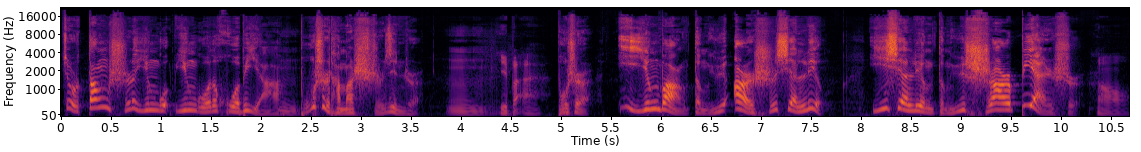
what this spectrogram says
就是当时的英国英国的货币啊嗯，不是他妈十进制，嗯一百，不是一英镑等于二十县令，一县令等于十二便士。哦，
